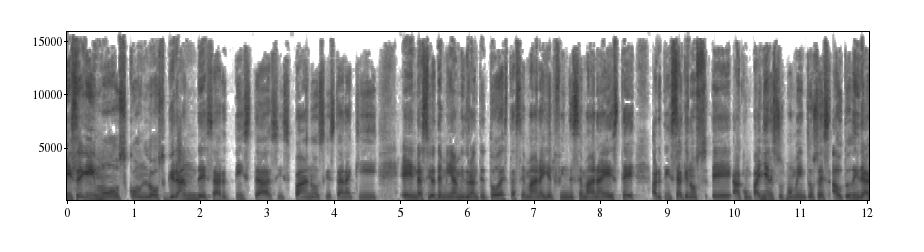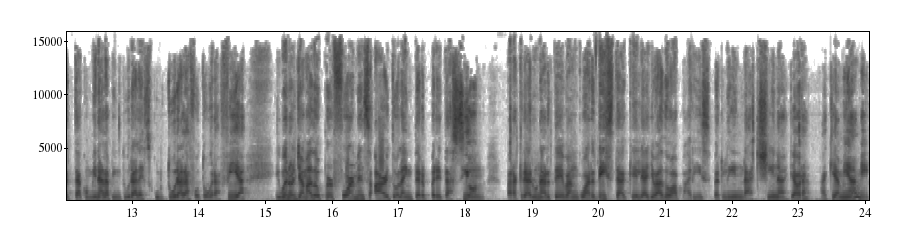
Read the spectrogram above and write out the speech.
Y seguimos con los grandes artistas hispanos que están aquí en la ciudad de Miami durante toda esta semana y el fin de semana. Este artista que nos eh, acompaña en estos momentos es autodidacta, combina la pintura, la escultura, la fotografía y bueno, el llamado performance art o la interpretación para crear un arte vanguardista que le ha llevado a París, Berlín, la China y ahora aquí a Miami.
